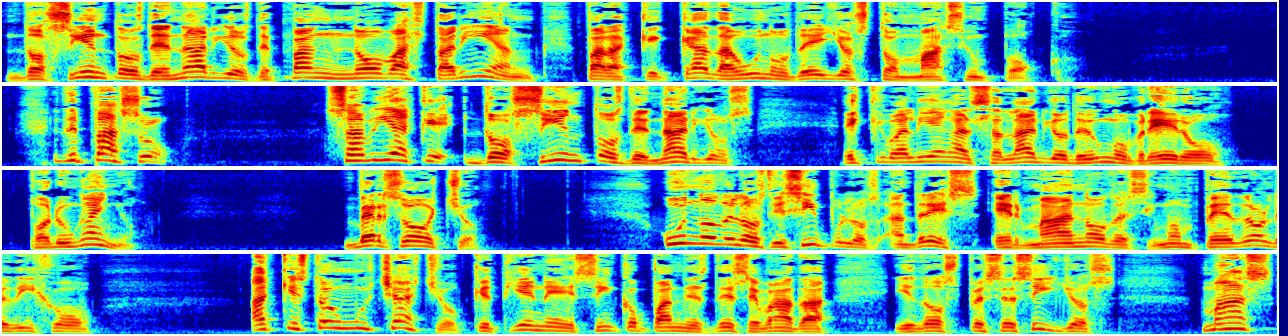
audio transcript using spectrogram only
Doscientos denarios de pan no bastarían para que cada uno de ellos tomase un poco. De paso, sabía que doscientos denarios equivalían al salario de un obrero por un año. Verso 8. Uno de los discípulos, Andrés, hermano de Simón Pedro, le dijo, Aquí está un muchacho que tiene cinco panes de cebada y dos pececillos, mas,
